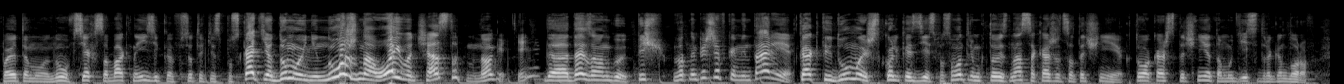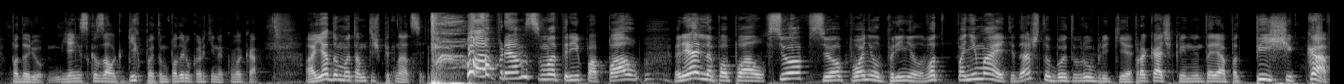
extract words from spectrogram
Поэтому, ну, всех собак на Изиков все-таки спускать, я думаю, не нужно. Ой, вот сейчас тут много денег. Да, дай завангую. Тысяч. Вот напиши в комментарии, как ты думаешь, сколько здесь. Посмотрим, кто из нас окажется точнее. Кто окажется точнее, тому 10 драгонлоров подарю. Я не сказал, каких, поэтому подарю картинок ВК. А я думаю, там 1015. Прям смотри, попал. Реально попал. Все, все, понял, принял. Вот понимаете, да, что будет в рубрике прокачка инвентаря подписчиков?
